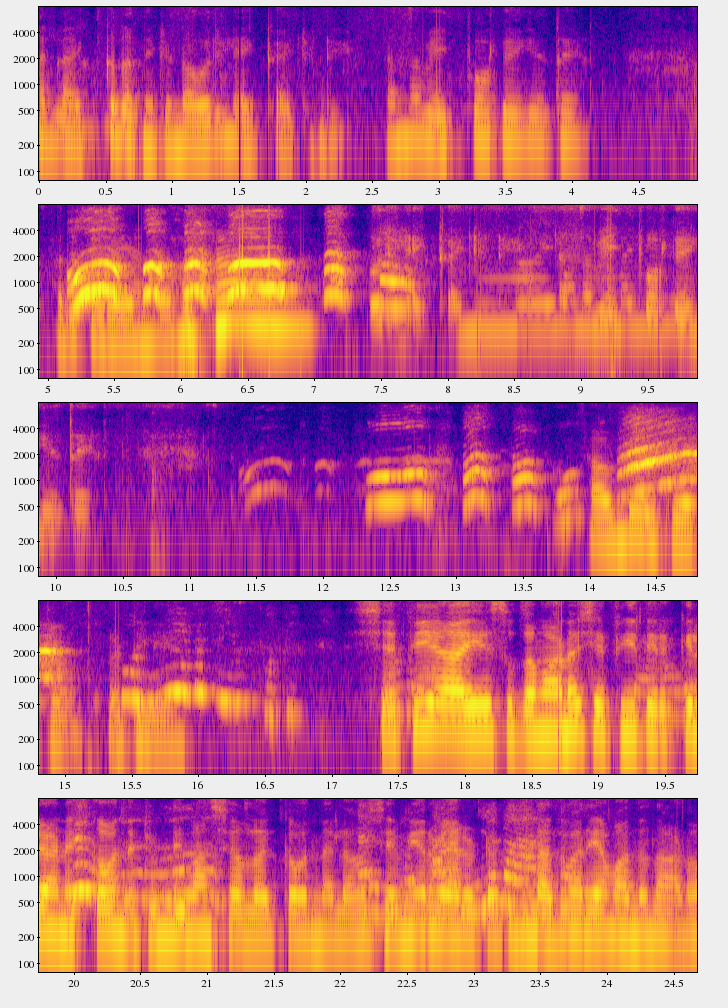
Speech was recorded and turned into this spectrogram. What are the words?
ആ ലൈക്ക് തന്നിട്ടുണ്ടോ? ഒരു ലൈക്ക് ആയിട്ടുണ്ട്. എന്താ വെയിറ്റ് ഫോർ കഴിയത്തെ? അത് പറയാൻ വന്ന- ഒരു ലൈക്ക് ആയിട്ടുണ്ട് ഫോർ സൗണ്ട് കേൾക്കുമോ കേട്ടില്ലേ? ഷെഫിയായി സുഖമാണോ. ഷെഫി തിരക്കിലാണ്. ഇക്ക വന്നിട്ടുണ്ട് മാഷല്ല ഇക്ക വന്നല്ലോ. ഷെമീർ മേലോട്ടേക്കുന്നുണ്ട് അത് പറയാൻ വന്നതാണോ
